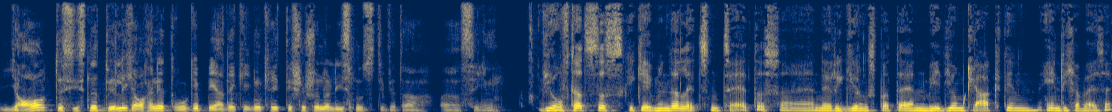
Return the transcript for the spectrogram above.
ja, das ist natürlich auch eine Drohgebärde gegen kritischen Journalismus, die wir da äh, sehen. Wie oft hat es das gegeben in der letzten Zeit, dass eine Regierungspartei ein Medium klagt in ähnlicher Weise?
